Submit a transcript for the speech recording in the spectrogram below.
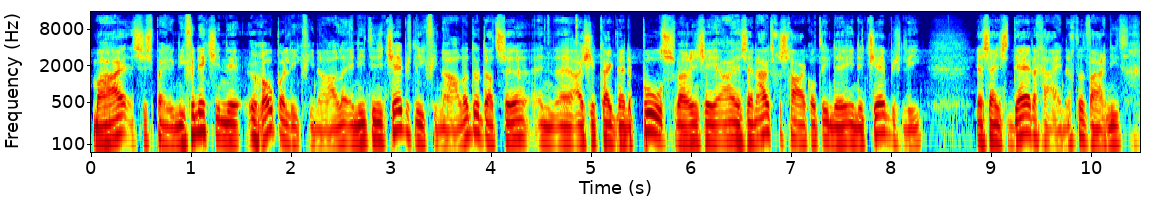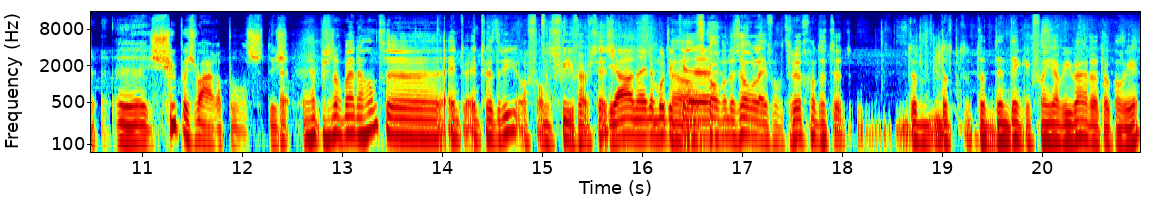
Maar ze spelen niet voor niks in de Europa League finale... en niet in de Champions League finale. Doordat ze, en als je kijkt naar de pools waarin ze zijn uitgeschakeld in de, in de Champions League... Ja, zijn ze derde geëindigd. Dat waren niet eh super zware pools. Dus Eh, heb je ze nog bij de hand? Eh 1, 1, 2, 3 of anders 4, 5, 6? ja, nee, dan moet ik... Nou, anders eh, komen we er zo wel even op terug. Want het, het- dat, dat, dat, dan denk ik van, ja, wie waren dat ook alweer?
